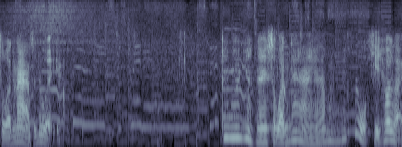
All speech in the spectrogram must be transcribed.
สวรรค์หน้าซะด้วยอะคือมันอยู่ในสวรรค์หน้าไงแล้วมันไม่ค่อยโอเคเท่าไหร่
